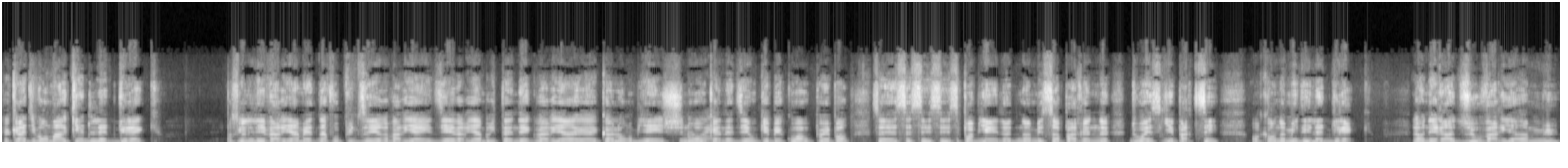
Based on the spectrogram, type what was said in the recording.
que quand ils vont manquer de l'aide grecque, parce que là, les variants, maintenant, faut plus dire variant indien, variant britannique, variant euh, colombien, chinois Ouais. ou canadien ou québécois ou peu importe. C'est, c'est, c'est, c'est- c'est pas bien là, de nommer ça par une est-ce qui est parti. Donc, on a mis des lettres grecques. Là, on est rendu au variant mu.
